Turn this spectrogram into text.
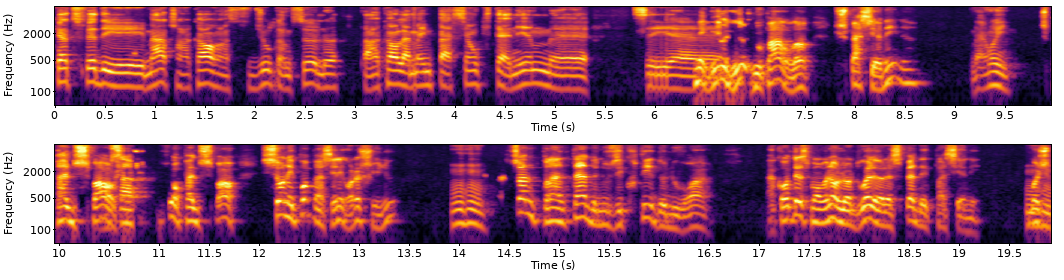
quand tu fais des matchs encore en studio comme ça, tu as encore la même passion qui t'anime. Euh, c'est. Euh, Mais là, je vous parle, là. Je suis passionné, là. Ben oui. Je parle du sport. On, parle du sport. Si on n'est pas passionné, on reste chez nous. Mm-hmm. Personne ne prend le temps de nous écouter et de nous voir. À côté de ce moment-là, on leur doit le respect d'être passionné. Moi, je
